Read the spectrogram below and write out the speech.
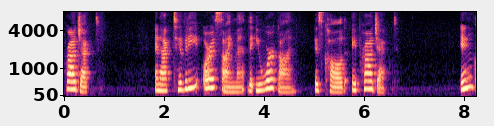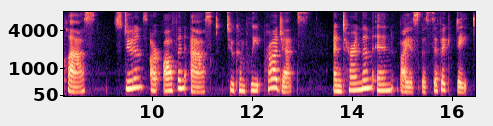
Project. An activity or assignment that you work on is called a project. In class, students are often asked to complete projects and turn them in by a specific date.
